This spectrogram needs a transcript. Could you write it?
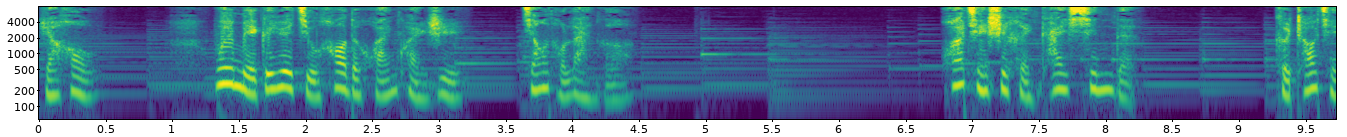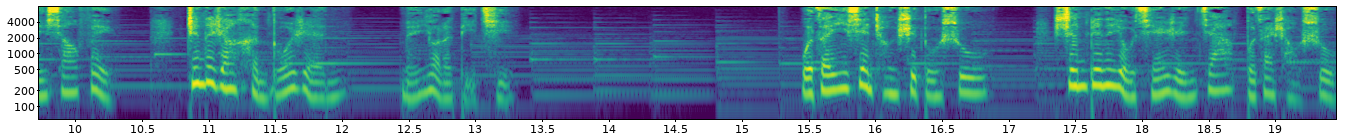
然后为每个月九号的还款日焦头烂额。花钱是很开心的，可超前消费真的让很多人没有了底气。我在一线城市读书，身边的有钱人家不在少数。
